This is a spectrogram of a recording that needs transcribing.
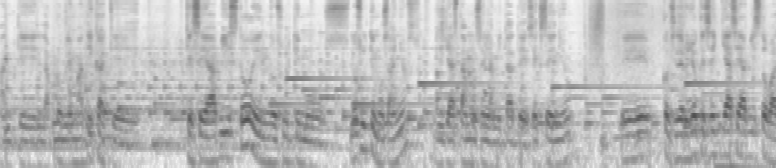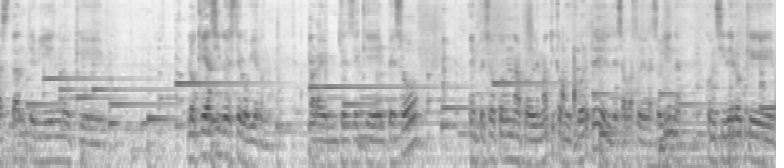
ante la problemática que, que, se ha visto en los últimos, los últimos años. Ya estamos en la mitad de sexenio. Eh, considero yo que se, ya se ha visto bastante bien lo que, lo que ha sido este gobierno. Para, desde que empezó, empezó con una problemática muy fuerte, el desabasto de gasolina. Considero que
